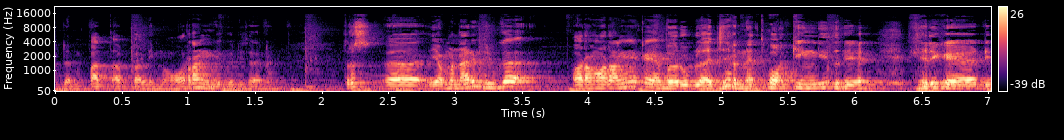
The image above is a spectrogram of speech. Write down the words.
ada empat apa lima orang gitu di sana terus eh, yang menarik juga orang-orangnya kayak baru belajar networking gitu ya jadi kayak di,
